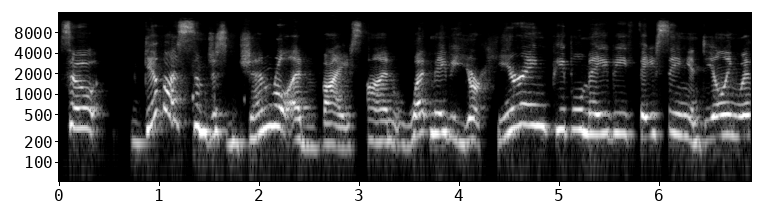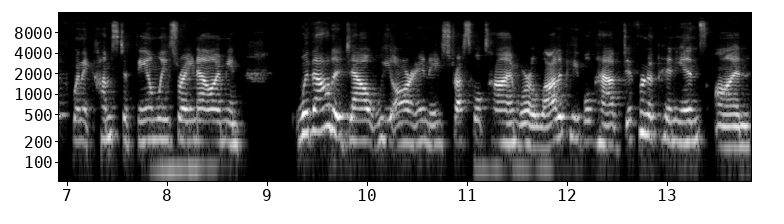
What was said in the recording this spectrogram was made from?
So, give us some just general advice on what maybe you're hearing people may be facing and dealing with when it comes to families right now. I mean, without a doubt, we are in a stressful time where a lot of people have different opinions on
